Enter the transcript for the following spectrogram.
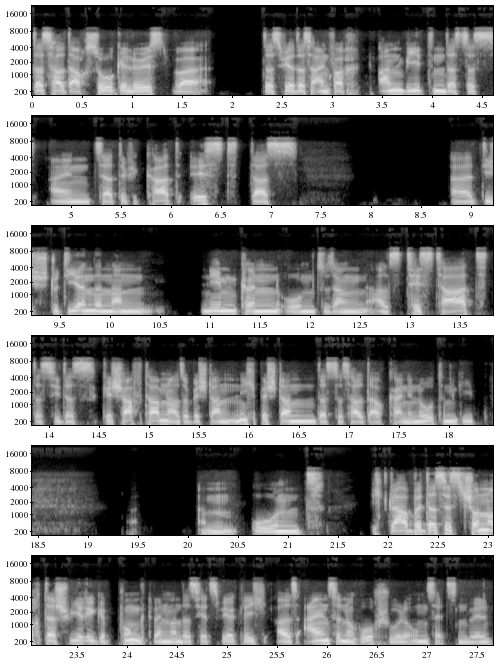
das halt auch so gelöst, war, dass wir das einfach anbieten, dass das ein Zertifikat ist, dass äh, die Studierenden dann nehmen können, um zu sagen, als Testat, dass sie das geschafft haben, also bestanden, nicht bestanden, dass das halt auch keine Noten gibt. Ähm, und ich glaube, das ist schon noch der schwierige Punkt, wenn man das jetzt wirklich als einzelne Hochschule umsetzen will.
